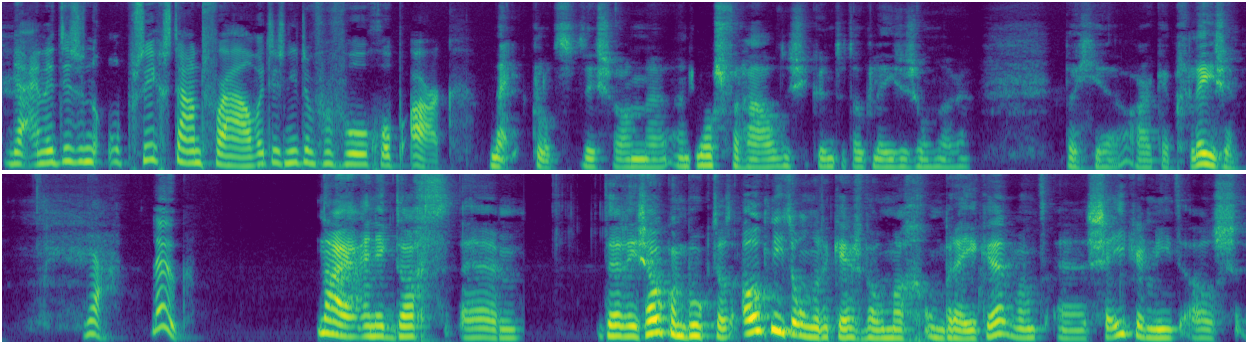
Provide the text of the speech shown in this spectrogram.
Ja, en het is een op zich staand verhaal. Het is niet een vervolg op Ark. Nee, klopt. Het is een los verhaal, dus je kunt het ook lezen zonder dat je Ark hebt gelezen. Ja, leuk. Nou ja, en ik dacht, ehm, er is ook een boek dat ook niet onder de kerstboom mag ontbreken. Want eh, zeker niet als eh,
